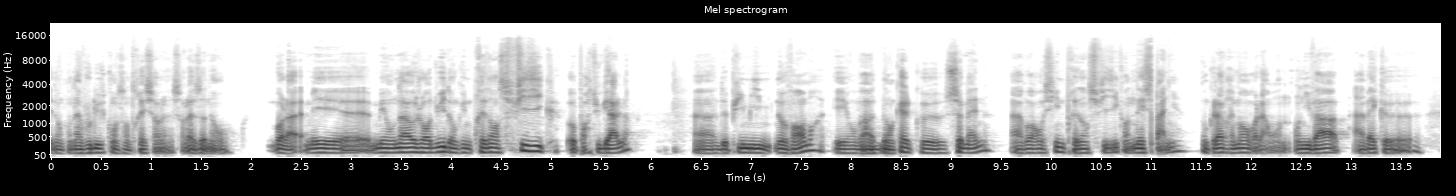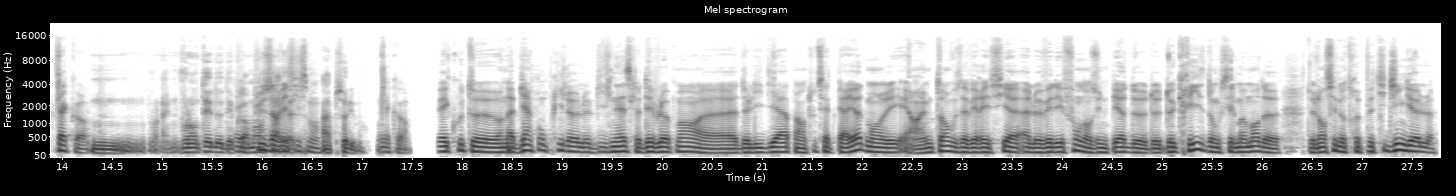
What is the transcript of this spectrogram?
Et donc on a voulu se concentrer sur la, sur la zone euro. Voilà, mais euh, mais on a aujourd'hui donc une présence physique au Portugal euh, depuis mi-novembre et on va dans quelques semaines avoir aussi une présence physique en Espagne. Donc là, vraiment, voilà, on, on y va avec euh, D'accord. Une, voilà, une volonté de déploiement. plus d'investissement. Absolument. D'accord. Bah, écoute, euh, on a bien compris le, le business, le développement euh, de Lydia pendant toute cette période. Bon, et en même temps, vous avez réussi à, à lever des fonds dans une période de, de, de crise. Donc, c'est le moment de, de lancer notre petit jingle.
